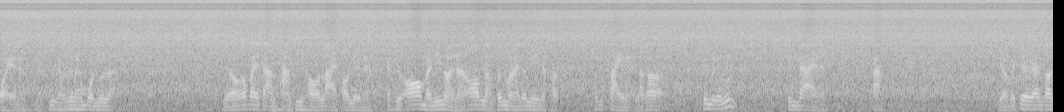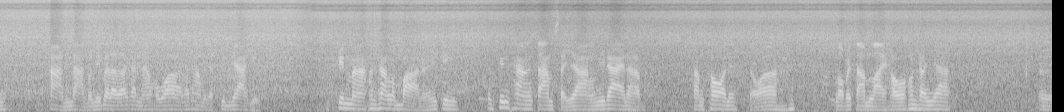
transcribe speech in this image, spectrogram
บ่อยนะแบบที่เขาขึ้นข้างบนนู่นละเดี๋ยวก็ไปตามทางที่เขาไลน์เขาเลยนะ ก็คืออ้อมแบบนี้หน่อยนะอ้อมหลังต้นไม้ต้นนี้นะครับ ต้นไทรเนี่ยแล้วก็ขึ้นไปตรงนู้นขึ้นได้นะอะเดี๋ยวไปเจอกันตอนผ่านด่านตรงนี้ไปแล้วแล้วกันนะ เพราะว่าถ้าทางมันจะขึ้นยากอยู่ ขึ้นมาค่อนข้างลำบากนะจริงๆมันขึ้นทางตามสายยางนี่ได้นะครับ ตามท่อเนี่ยแต่ว่า เราไปตามลายเขาค่อนข้างยาก เออ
